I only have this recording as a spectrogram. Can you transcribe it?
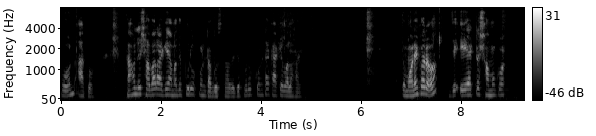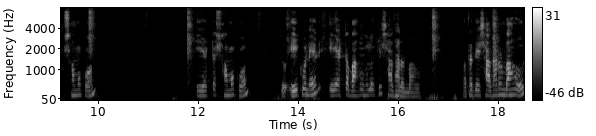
কোণ আঁকো। তাহলে সবার আগে আমাদের পুরো কোণটা বুঝতে হবে যে পুরো কোণটা কাকে বলা হয়। তো মনে করো যে এ একটা সমকোণ সমকোণ, এ একটা সমকোণ, তো এই কোণের এই একটা বাহু হলো কি সাধারণ বাহু। অর্থাৎ এই সাধারণ বাহুর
